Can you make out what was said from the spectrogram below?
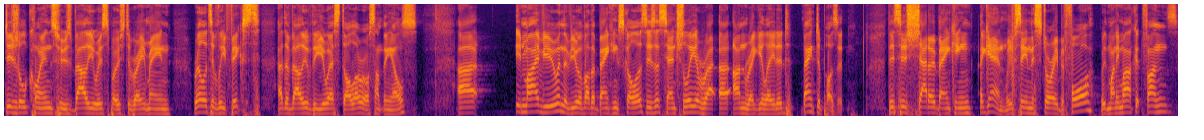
digital coins whose value is supposed to remain relatively fixed at the value of the US dollar or something else. Uh, in my view and the view of other banking scholars, is essentially an uh, unregulated bank deposit. This is shadow banking. Again, we've seen this story before with money market funds.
